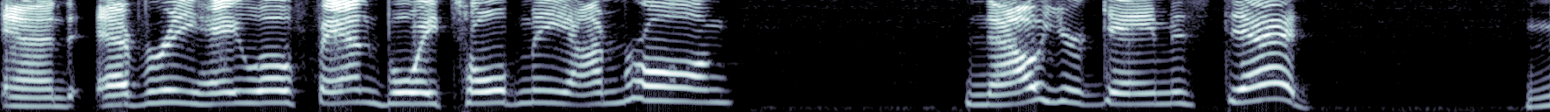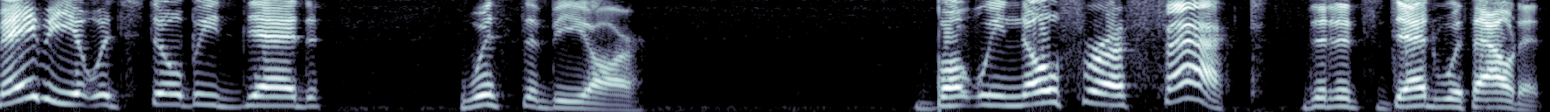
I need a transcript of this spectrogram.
And every Halo fanboy told me I'm wrong. Now your game is dead. Maybe it would still be dead with the BR. But we know for a fact that it's dead without it.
